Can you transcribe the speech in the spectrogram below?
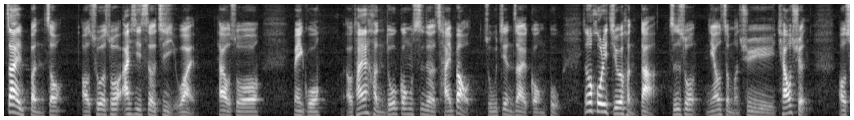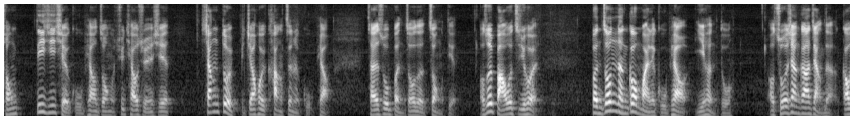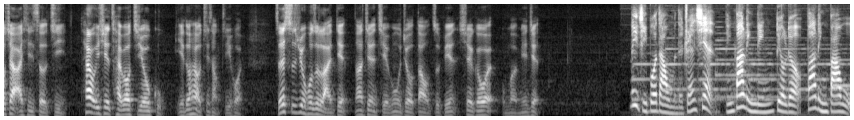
在本周哦，除了说 IC 设计以外，还有说美国哦，它有很多公司的财报逐渐在公布，这个获利机会很大，只是说你要怎么去挑选哦，从低基企的股票中去挑选一些相对比较会抗震的股票，才是说本周的重点哦，所以把握机会，本周能够买的股票也很多。哦，除了像刚刚讲的高价 IC 设计，还有一些财报绩优股，也都还有进场机会。直接私讯或者来电。那今天的节目就到这边，谢谢各位，我们明天见。立即拨打我们的专线零八零零六六八零八五。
